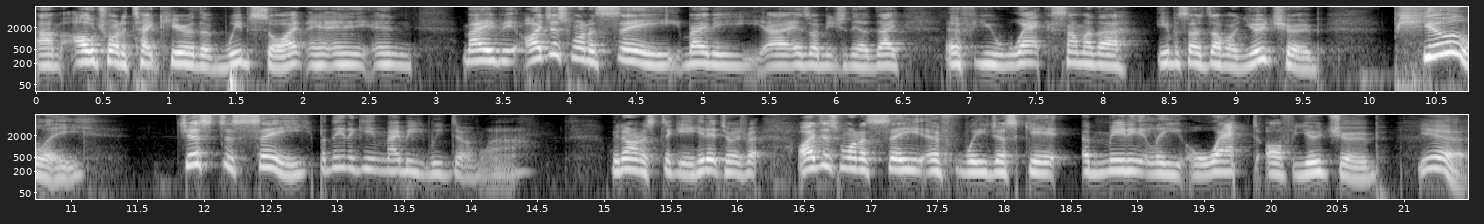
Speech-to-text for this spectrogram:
um, I'll try to take care of the website and and, and maybe I just want to see maybe uh, as I mentioned the other day, if you whack some of the episodes up on YouTube, purely just to see. But then again, maybe we don't. Uh, wow. We don't want to stick our head it too much, but I just want to see if we just get immediately whacked off YouTube yeah.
